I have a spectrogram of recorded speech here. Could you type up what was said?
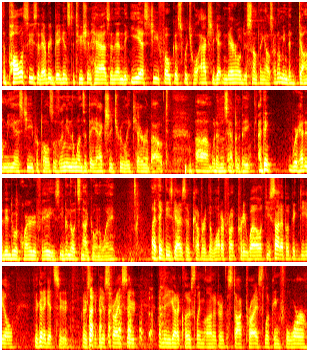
the policies that every big institution has, and then the ESG focus, which will actually get narrowed to something else. I don't mean the dumb ESG proposals. I mean the ones that they actually truly care about, um, whatever those happen to be. I think we're headed into a quieter phase, even though it's not going away. I think these guys have covered the waterfront pretty well. If you sign up a big deal, you're going to get sued. There's going to be a strike suit, and then you got to closely monitor the stock price, looking for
